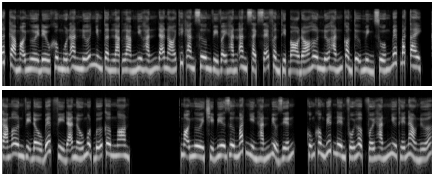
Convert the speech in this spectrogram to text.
Tất cả mọi người đều không muốn ăn nữa nhưng Tần Lạc làm như hắn đã nói thích ăn xương vì vậy hắn ăn sạch sẽ phần thịt bò đó hơn nữa hắn còn tự mình xuống bếp bắt tay, cảm ơn vị đầu bếp vì đã nấu một bữa cơm ngon. Mọi người chỉ bia dương mắt nhìn hắn biểu diễn, cũng không biết nên phối hợp với hắn như thế nào nữa.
